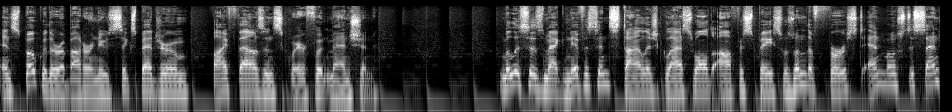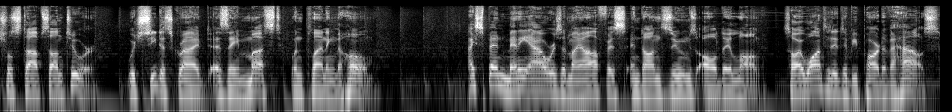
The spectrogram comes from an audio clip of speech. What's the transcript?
and spoke with her about her new six bedroom, 5,000 square foot mansion. Melissa's magnificent, stylish glass walled office space was one of the first and most essential stops on tour, which she described as a must when planning the home. I spend many hours in my office and on Zooms all day long, so I wanted it to be part of a house.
